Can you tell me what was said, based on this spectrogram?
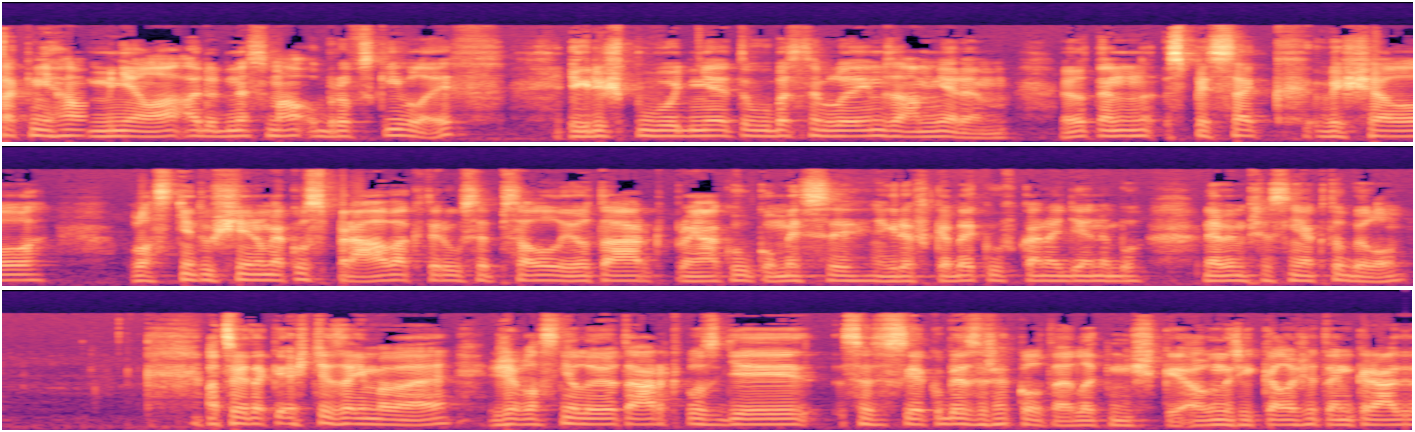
ta kniha měla a dodnes má obrovský vliv, i když původně to vůbec nebylo jejím záměrem. Ten spisek vyšel vlastně tuším jenom jako zpráva, kterou se psal Lyotard pro nějakou komisi někde v Quebecu v Kanadě, nebo nevím přesně, jak to bylo. A co je taky ještě zajímavé, že vlastně Lyotard později se jakoby zřekl téhle knížky a on říkal, že tenkrát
